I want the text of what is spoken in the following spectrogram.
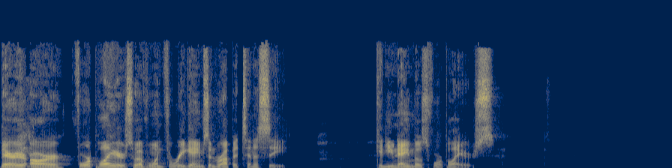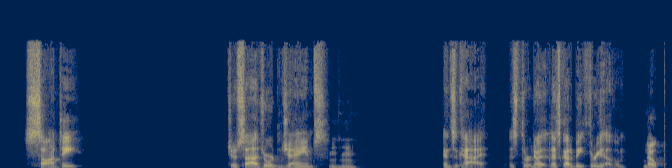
There are four players who have won three games in Rupp at Tennessee. Can you name those four players? Santi, Josiah Jordan James, mm-hmm. and Zakai. That's, th- nope. that's got to be three of them. Nope,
